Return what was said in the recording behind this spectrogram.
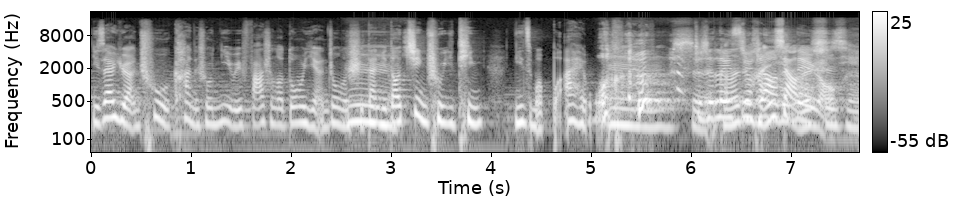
你在远处看的时候，你以为发生了多么严重的事，但你到近处一听，你怎么不爱我？嗯，就是类似于这样很小的事情。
